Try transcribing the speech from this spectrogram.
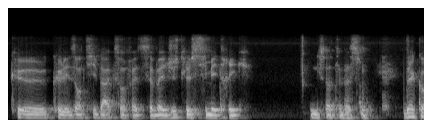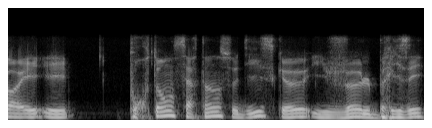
que, que les anti-vax, en fait. Ça va être juste le symétrique, d'une certaine façon. D'accord, et, et pourtant, certains se disent qu'ils veulent briser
